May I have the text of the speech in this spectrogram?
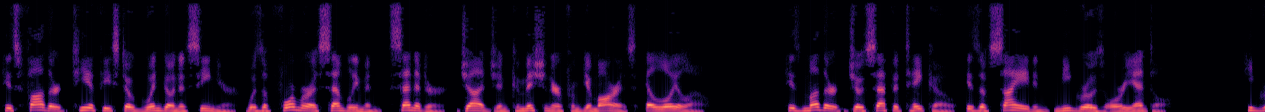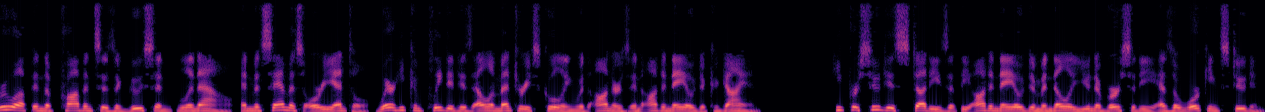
His father, Teofisto Guingona Sr., was a former assemblyman, senator, judge and commissioner from Guimaras, Iloilo. His mother, Josefa Teco, is of Sayadan, Negros Oriental. He grew up in the provinces of Agusan, Lanao, and Misamis Oriental, where he completed his elementary schooling with honors in Ateneo de Cagayan. He pursued his studies at the Ateneo de Manila University as a working student,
